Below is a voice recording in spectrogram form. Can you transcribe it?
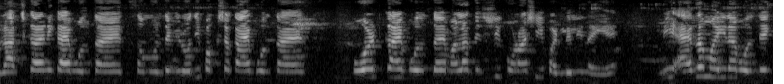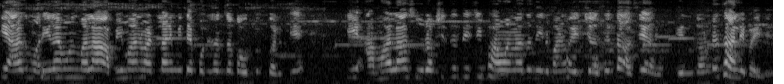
राजकारणी काय बोलतायत? समोरचे विरोधी पक्ष काय बोलतायत? कोर्ट काय बोलतंय? मला त्याच्याशी कोणाशीही पडलेली नाही आहे मी ॲज अ महिला बोलते की आज महिला म्हणून मला अभिमान वाटला आणि मी त्या पोलिसांचं कौतुक करते. की आम्हाला सुरक्षिततेची भावना जर निर्माण व्हायची असेल तर असे एन्काउंटर झाले पाहिजे.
